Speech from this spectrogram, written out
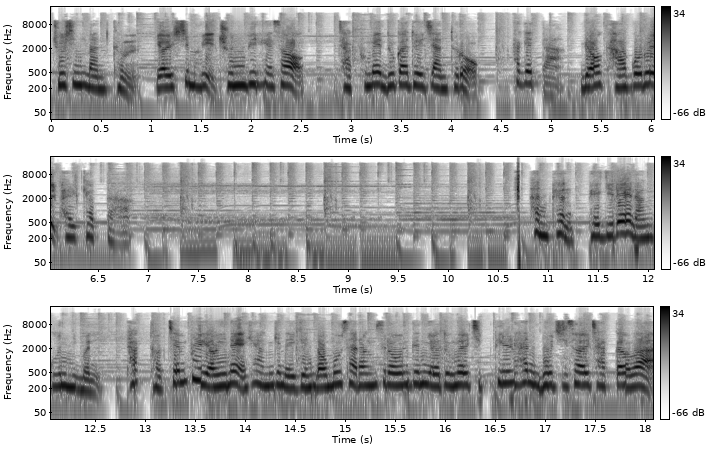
주신 만큼 열심히 준비해서 작품에 누가 되지 않도록 하겠다며 각오를 밝혔다. 한편 백일의 낭군님은 닥터 챔프 여인의 향기 내겐 너무 사랑스러운 등을 집필한 노지설 작가와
